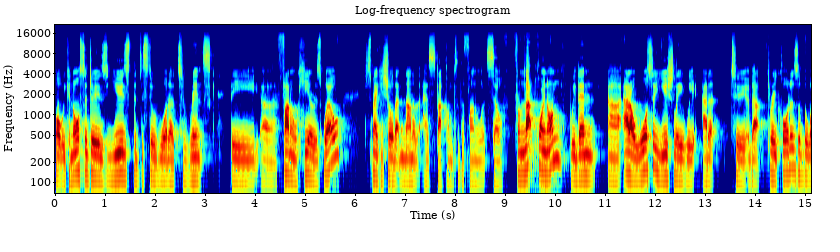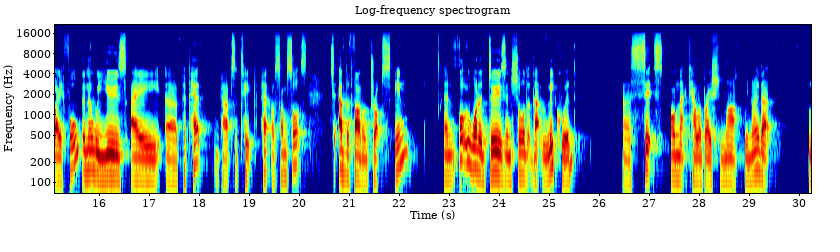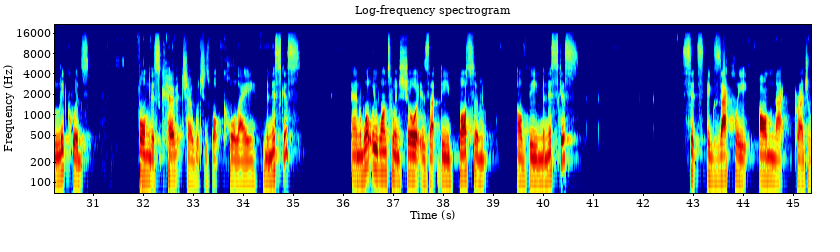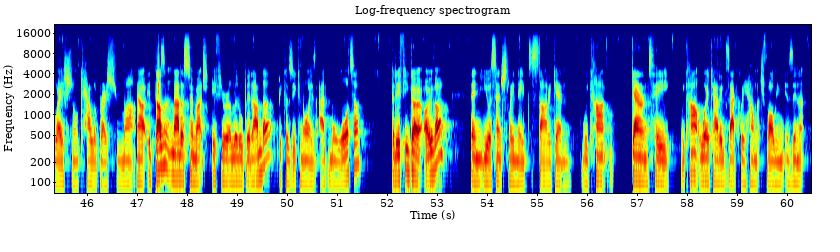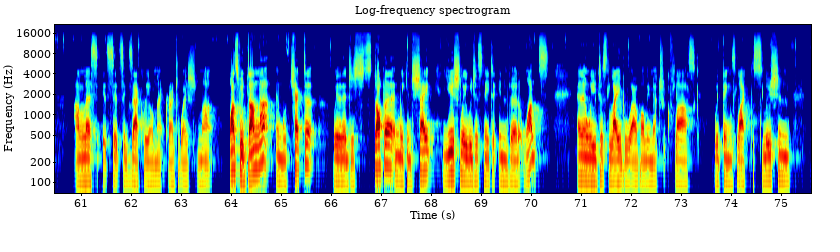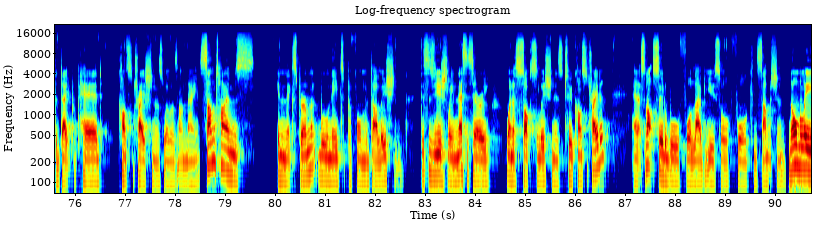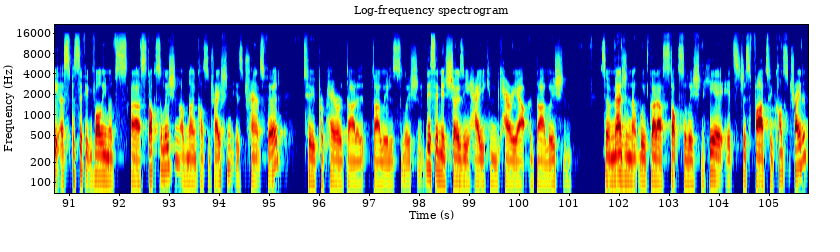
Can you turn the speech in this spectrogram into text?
What we can also do is use the distilled water to rinse the uh, funnel here as well, just making sure that none of it has stuck onto the funnel itself. From that point on, we then uh, add our water. Usually we add it to about three quarters of the way full. And then we use a uh, pipette perhaps a teat pipette of some sorts, to add the final drops in. And what we want to do is ensure that that liquid uh, sits on that calibration mark. We know that liquids form this curvature, which is what we call a meniscus. And what we want to ensure is that the bottom of the meniscus sits exactly on that graduation or calibration mark. Now it doesn't matter so much if you're a little bit under because you can always add more water, but if you go over, then you essentially need to start again. We can't guarantee, we can't work out exactly how much volume is in it unless it sits exactly on that graduation mark. Once we've done that and we've checked it, we then just stop it and we can shake. Usually we just need to invert it once and then we just label our volumetric flask with things like the solution, the date prepared, concentration, as well as our name. Sometimes in an experiment, we'll need to perform a dilution. This is usually necessary when a stock solution is too concentrated and it's not suitable for lab use or for consumption. Normally, a specific volume of uh, stock solution of known concentration is transferred to prepare a diluted solution. This image shows you how you can carry out a dilution. So imagine that we've got our stock solution here, it's just far too concentrated.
